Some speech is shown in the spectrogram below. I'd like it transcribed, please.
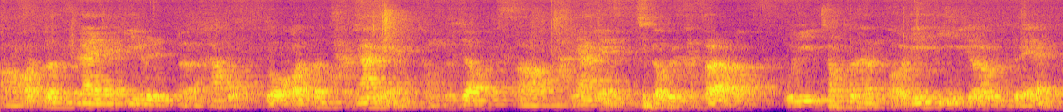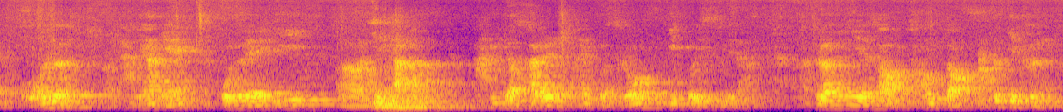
어, 어떤 분야의 일을 어, 하고 또 어떤 방향의 정무적 어, 방향의 직업을 갖더라도 우리 청소년 어린이 여러분들의 모든 어, 방향에 오늘의 이 어, 시상은 많은 역할을 할 것으로 믿고 있습니다. 아, 그런 의미에서 더욱더 뜻깊은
